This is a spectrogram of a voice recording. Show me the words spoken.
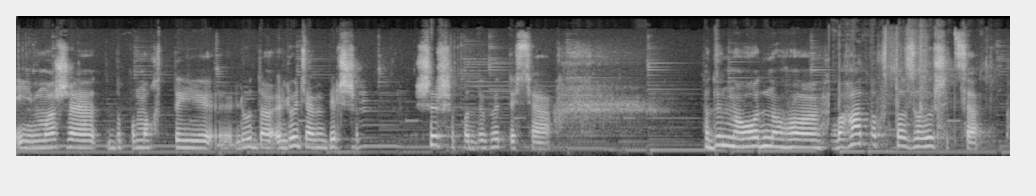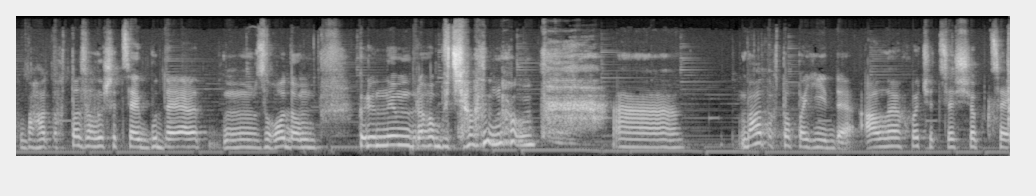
і може допомогти людям більше ширше подивитися один на одного. Багато хто залишиться. Багато хто залишиться і буде згодом корінним драгобичанином. Е, Багато хто поїде, але хочеться, щоб цей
